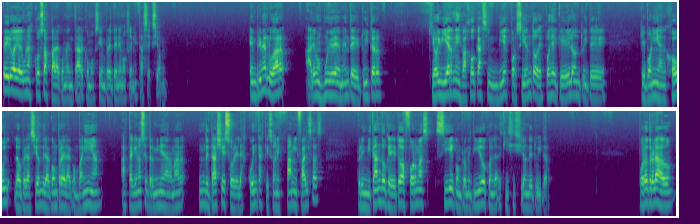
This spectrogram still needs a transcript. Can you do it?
pero hay algunas cosas para comentar como siempre tenemos en esta sección. En primer lugar, haremos muy brevemente de Twitter, que hoy viernes bajó casi un 10% después de que Elon tuite que ponía en hold la operación de la compra de la compañía hasta que no se termine de armar un detalle sobre las cuentas que son spam y falsas, pero indicando que de todas formas sigue comprometido con la adquisición de Twitter. Por otro lado,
